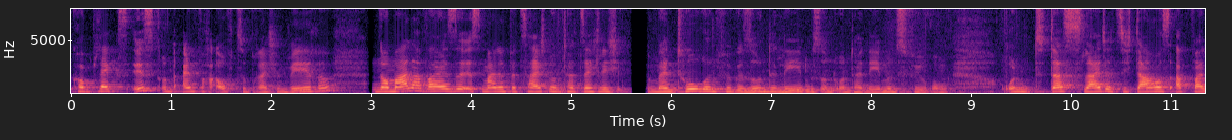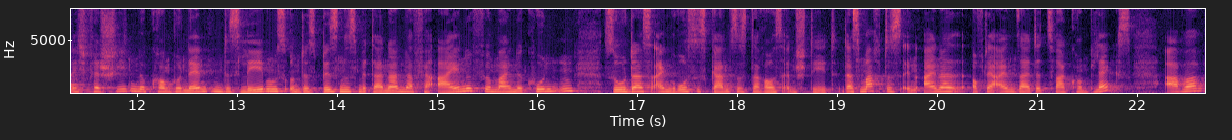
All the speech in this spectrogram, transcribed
komplex ist und einfach aufzubrechen wäre. Normalerweise ist meine Bezeichnung tatsächlich Mentorin für gesunde Lebens- und Unternehmensführung. Und das leitet sich daraus ab, weil ich verschiedene Komponenten des Lebens und des Business miteinander vereine für meine Kunden, so dass ein großes Ganzes daraus entsteht. Das macht es in einer, auf der einen Seite zwar komplex, aber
